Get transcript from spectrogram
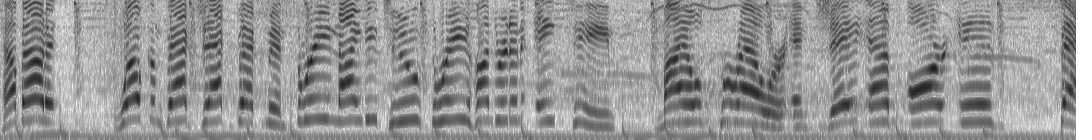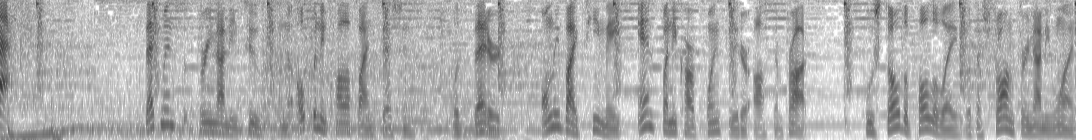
How about it? Welcome back, Jack Beckman. 392, 318 miles per hour, and JFR is back. Beckman's 392 in the opening qualifying session was bettered only by teammate and funny car points leader Austin Prock, who stole the pole away with a strong 391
